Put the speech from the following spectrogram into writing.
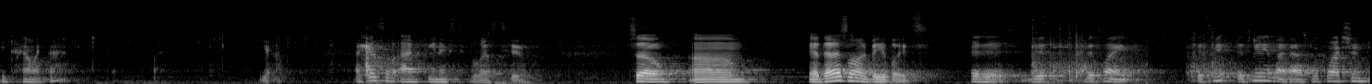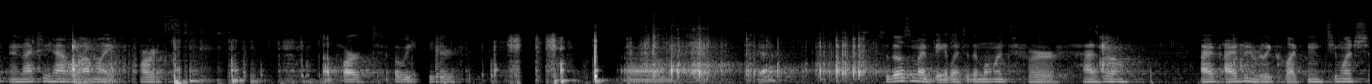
you tie it like that. Yeah. I guess I'll add Phoenix to the list too. So, um, yeah, that has a lot of Beyblades. It is. It, it's my, it's me, it's me and my Hasbro collection, and I actually have a lot of my parts uh, parked over here. Um, yeah. So those are my Beyblades at the moment for Hasbro. I've, I've been really collecting too much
